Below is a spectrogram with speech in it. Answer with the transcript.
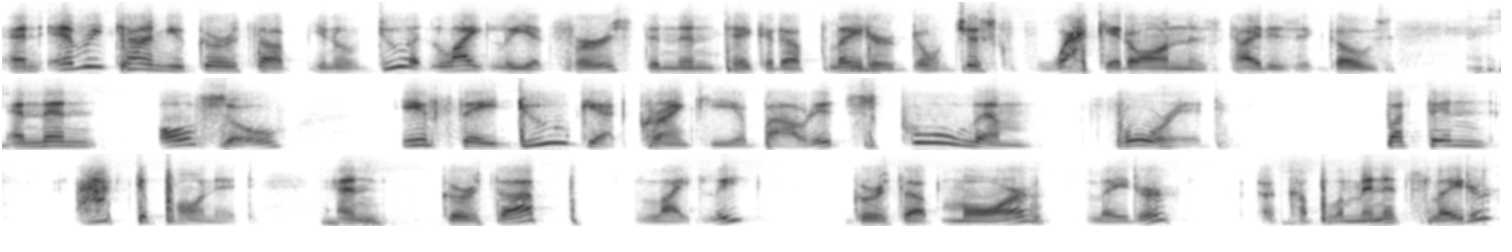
And every time you girth up, you know, do it lightly at first and then take it up later. Don't just whack it on as tight as it goes. And then also, if they do get cranky about it, school them for it, but then act upon it and girth up lightly, girth up more later, a couple of minutes later,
